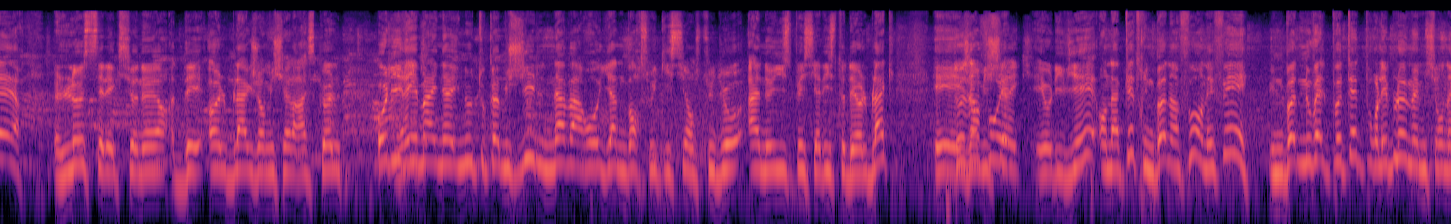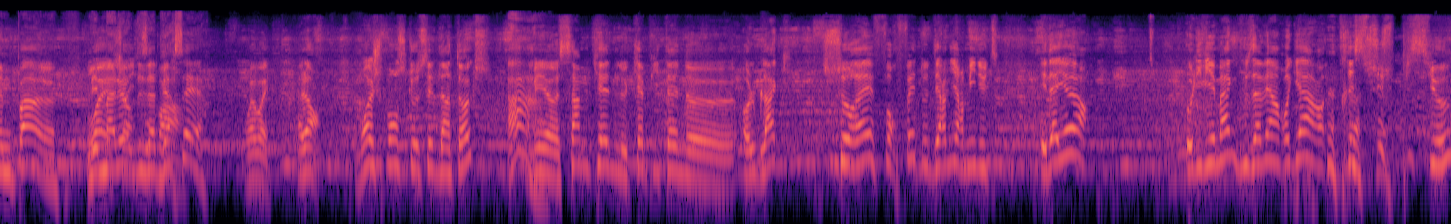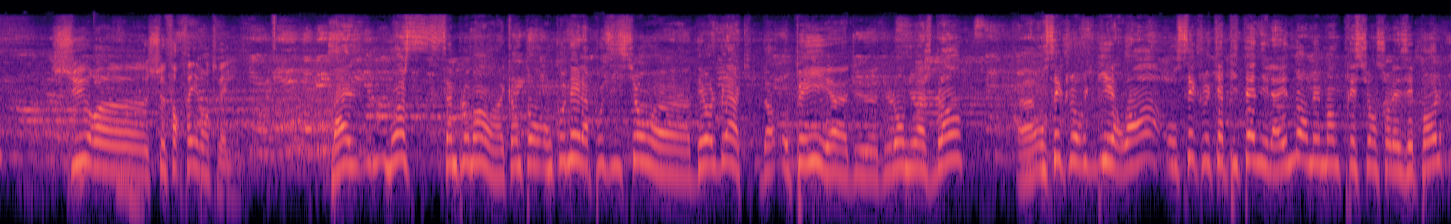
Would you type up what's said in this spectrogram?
le sélectionneur des All Blacks, Jean-Michel Rascol. Olivier Magne avec nous, tout comme Gilles Navarro, Yann Borswick ici en studio, Aneuilly, spécialiste des All Blacks. Et Deux infos, Jean-Michel Eric. et Olivier, on a peut-être une bonne info en effet. Une bonne nouvelle peut-être pour les Bleus, même si on n'aime pas euh, les Ouais, malheurs ça, des pas. adversaires. Ouais, ouais. Alors, moi, je pense que c'est de l'intox. Ah. Mais euh, Sam Ken, le capitaine euh, All Black, serait forfait de dernière minute. Et d'ailleurs, Olivier Mag, vous avez un regard très suspicieux sur euh, ce forfait éventuel. Bah, moi, simplement, hein, quand on, on connaît la position euh, des All Blacks au pays euh, du, long nuage blanc, on sait que le rugby est roi, on sait que le capitaine, il a énormément de pression sur les épaules.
